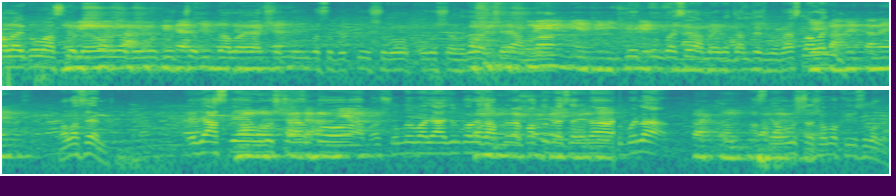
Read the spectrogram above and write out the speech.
আসসালামাইকুম আজকে বেরোঙ্গা বহুমুখী উচ্চ বিদ্যালয়ে একশো তিরিশ বছর ভর্তি শুভ অনুষ্ঠান হতে যাচ্ছে। আমরা কোন বয়সে, আমরা এটা জানতে চাইব। আসসালামু ভালো আছেন? এই যে আজকে অনুষ্ঠান তো সুন্দরভাবে আয়োজন করেছে আপনারা কত বেছেন এটা বললা আজকে অনুষ্ঠান সম্পর্কে কিছু বলেন।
